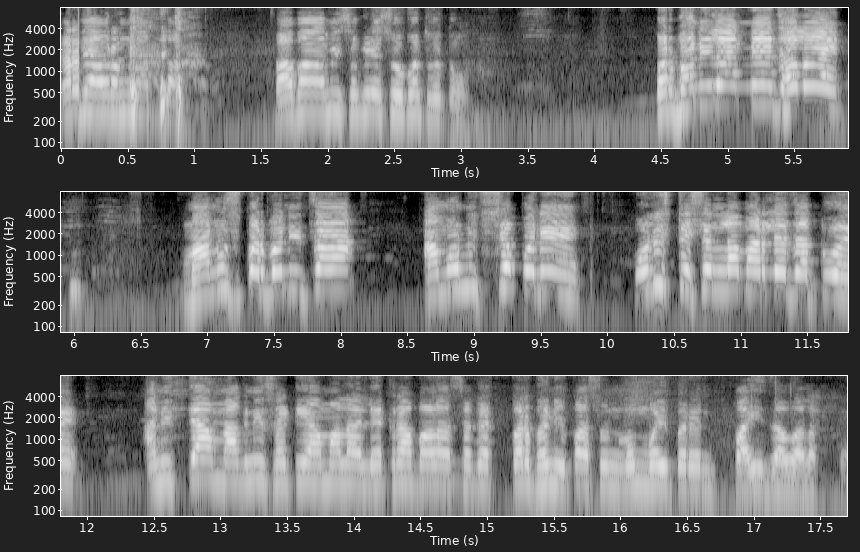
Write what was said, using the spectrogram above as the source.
कारण औरंगाबादला बाबा आम्ही सगळे सोबत होतो. परभणीला अन्याय झालाय. माणूस परभणीचा अमनुष्यपणे पोलीस स्टेशनला मारल्या जातोय. आणि त्या मागणीसाठी आम्हाला लेकरा बाळा सगळ्यात परभणीपासून मुंबईपर्यंत पायी जावं लागतं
